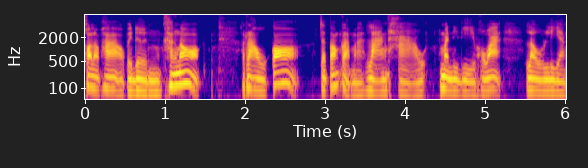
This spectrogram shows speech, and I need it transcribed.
พอเราพาออกไปเดินข้างนอก เราก็จะต้องกลับมาล้างเท้ามันดีๆ เพราะว่าเราเลี้ยง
